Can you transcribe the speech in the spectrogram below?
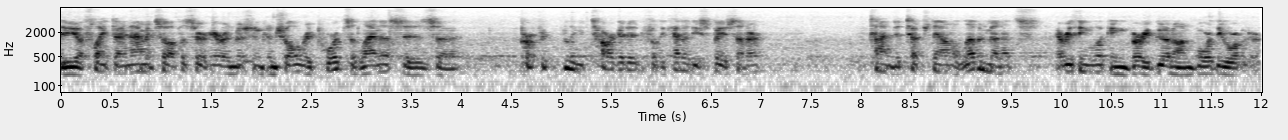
The uh, flight dynamics officer here in Mission Control reports Atlantis is uh, perfectly targeted for the Kennedy Space Center. Time to touchdown 11 minutes. Everything looking very good on board the orbiter.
